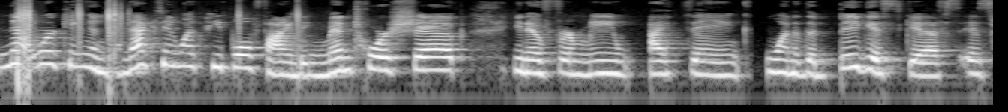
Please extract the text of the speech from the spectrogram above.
networking and connecting with people, finding mentorship. You know, for me, I think one of the biggest gifts is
